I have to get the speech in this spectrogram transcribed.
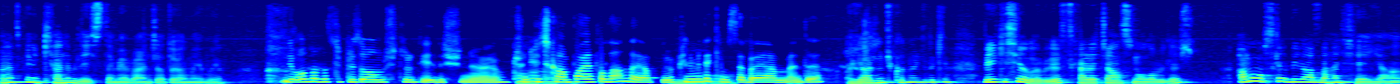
Annette Bening kendi bile istemiyor bence aday olmayı bu yıl. Ya Ona da sürpriz olmuştur diye düşünüyorum. Çünkü hiç Hmm. kampanya falan da yapmıyor. Filmi de Yok. kimse beğenmedi. Ay, Yardımcı kadın oyuncu da kim? Belki şey olabilir. Scarlett Johansson olabilir. Ama Oscar biraz daha şey ya.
